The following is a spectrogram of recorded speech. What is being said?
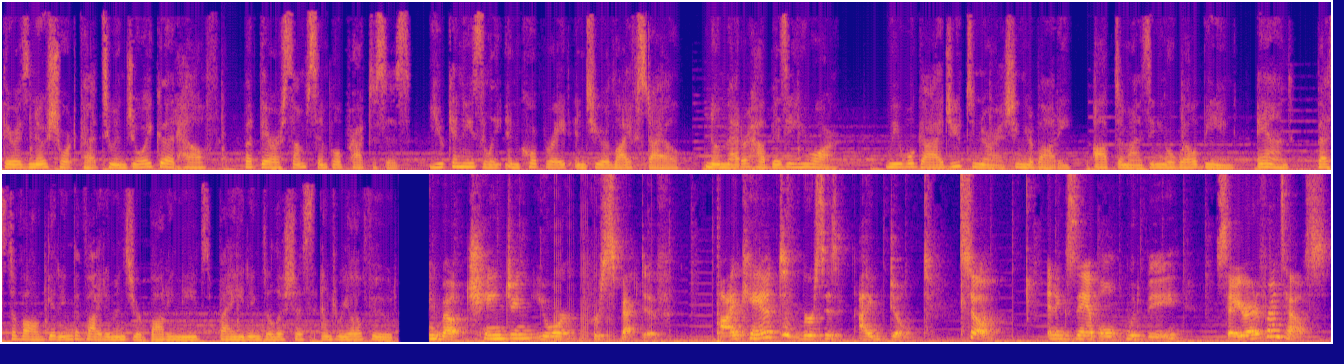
There is no shortcut to enjoy good health, but there are some simple practices you can easily incorporate into your lifestyle, no matter how busy you are. We will guide you to nourishing your body, optimizing your well being, and, best of all, getting the vitamins your body needs by eating delicious and real food. About changing your perspective. I can't versus I don't. So, an example would be say you're at a friend's house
